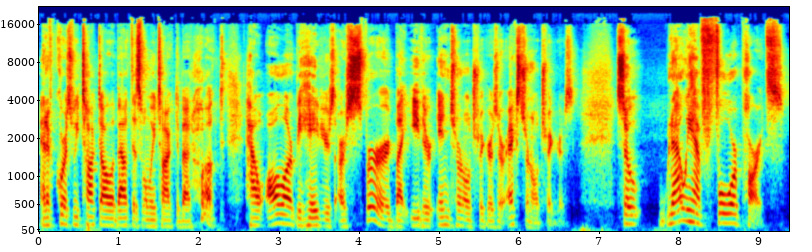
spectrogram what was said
And of course, we talked all about this when we talked about hooked, how all our behaviors are spurred by either internal triggers or external triggers. So now we have four parts.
